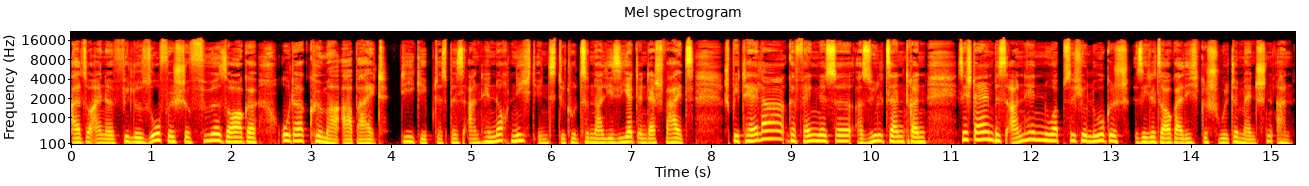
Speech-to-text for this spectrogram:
also eine philosophische Fürsorge oder Kümmerarbeit. Die gibt es bis anhin noch nicht institutionalisiert in der Schweiz. Spitäler, Gefängnisse, Asylzentren, sie stellen bis anhin nur psychologisch seelsorgerlich geschulte Menschen an.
